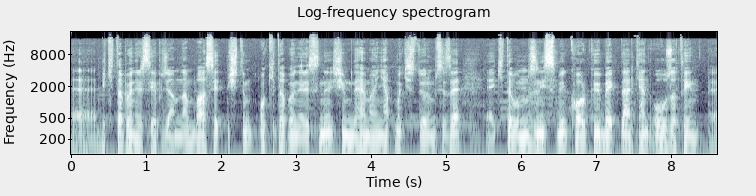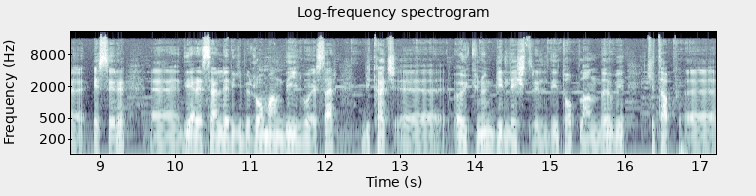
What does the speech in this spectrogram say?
e, bir kitap önerisi yapacağımdan bahsetmiştim. O kitap önerisini şimdi hemen yapmak istiyorum size. E, kitabımızın ismi Korkuyu Beklerken Oğuz Atay'ın e, eseri. E, diğer eserleri gibi roman değil bu eser. Birkaç e, öykünün birleştirildiği, toplandığı bir kitap. E,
